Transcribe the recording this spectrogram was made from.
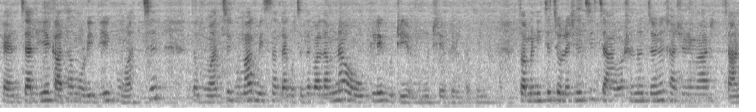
ফ্যান চালিয়ে কাঁথা মুড়ি দিয়ে ঘুমাচ্ছে। তো ঘুমাচ্ছে, ঘুমাক, বিছানাটা গুছাতে পারলাম না। ও উঠলে গুটিয়ে গুটিয়ে ফেলতে পারি তো আমি নিচে চলে এসেছি চা বসানোর জন্য। শাশুড়ি মার চান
